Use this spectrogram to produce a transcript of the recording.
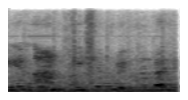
ये नाम T shirt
